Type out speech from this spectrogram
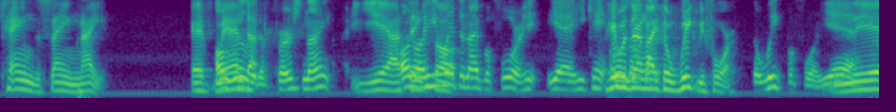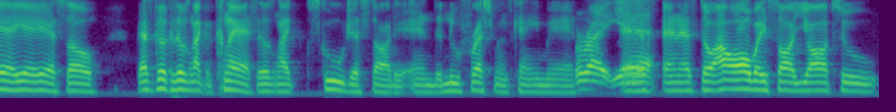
came the same night. If Oh Manda- really? The first night? yeah, I think. oh no, he so. went the night before. He yeah, he came. he oh, was no, there like the week before. the week before. Yeah. yeah, yeah, yeah. So that's good because it was like a class. It was like school just started, and the new freshmen came in. Right. And Yeah. that's, and that's though I always saw y'all two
